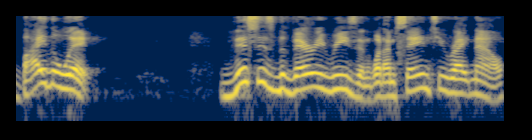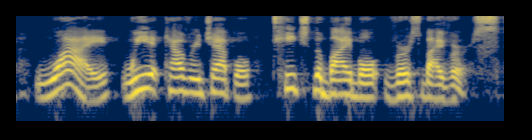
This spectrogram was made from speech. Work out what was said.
By the way, this is the very reason, what I'm saying to you right now, why we at Calvary Chapel teach the Bible verse by verse.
